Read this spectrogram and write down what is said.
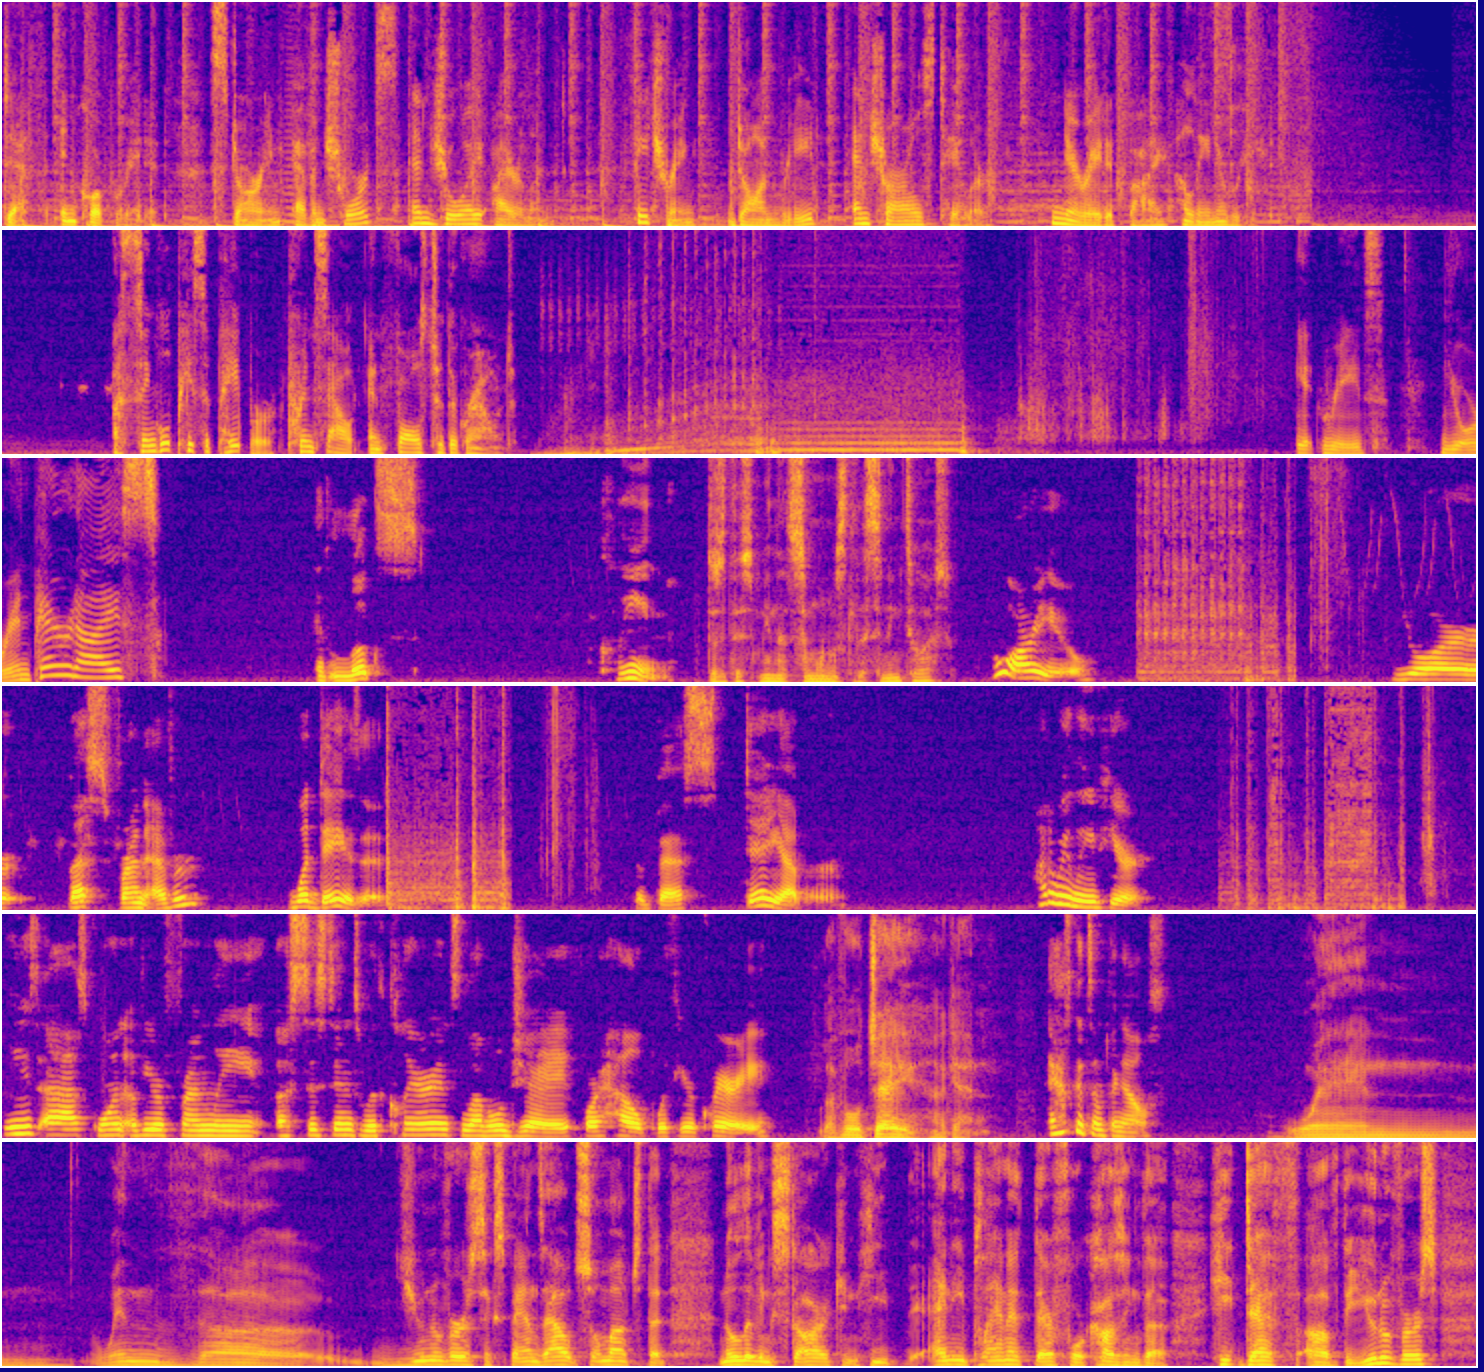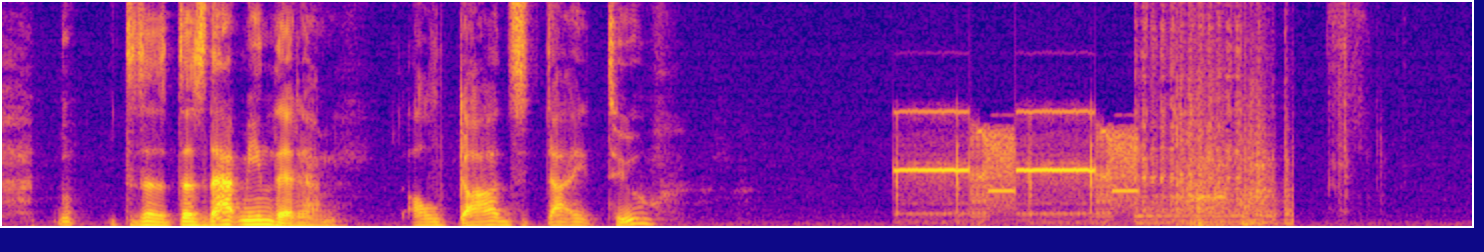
Death Incorporated, starring Evan Shwartz and Joy Ireland, featuring Don Reed and Charles Taylor, narrated by Helena Reed. A single piece of paper prints out and falls to the ground. It reads, You're in paradise. It looks clean. Does this mean that someone was listening to us? Who are you? Your best friend ever? What day is it? The best day ever. How do we leave here? Please ask one of your friendly assistants with clearance level J for help with your query. Level J again. Ask it something else. When when the universe expands out so much that no living star can heat any planet, therefore causing the heat death of the universe, does, does that mean that um, all gods die too?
